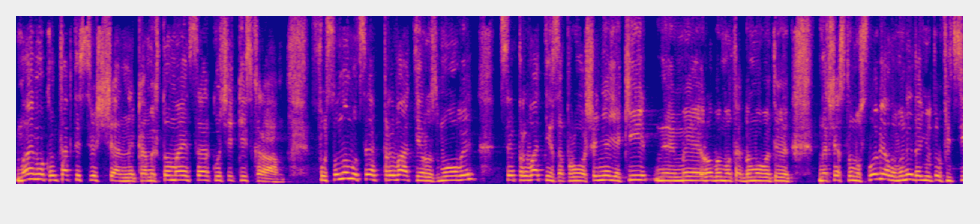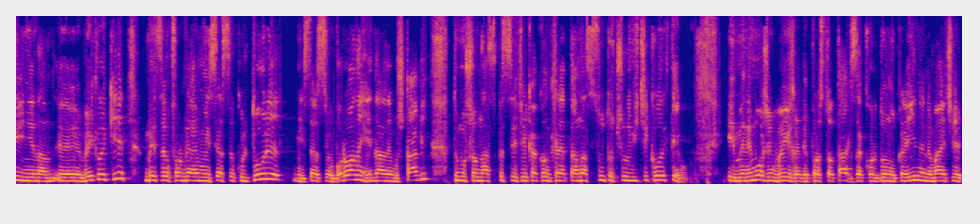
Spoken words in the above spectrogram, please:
маємо контакти з священниками, хто має церкву чи якийсь храм. В основному це приватні розмови, це приватні запрошення, які ми робимо, так би мовити, на чесному слові, але вони дають офіційні нам е, виклики. Ми це оформляємо в Міністерство культури, Міністерство оборони, Генеральному штабі, тому що в нас специфіка конкретна, в нас суто чоловічий колектив. І ми не можемо виїхати просто так за кордон України, не маючи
